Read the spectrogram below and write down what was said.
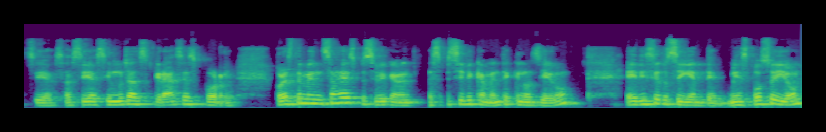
Así es, así es. Y muchas gracias por, por este mensaje específicamente, específicamente que nos llegó. Eh, dice lo siguiente, mi esposo y yo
